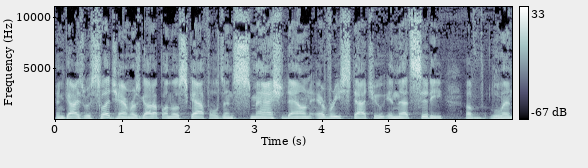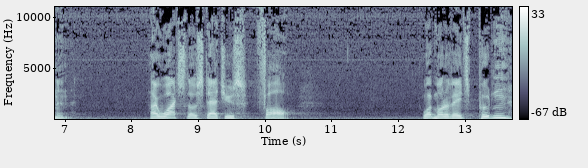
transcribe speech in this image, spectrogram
and guys with sledgehammers got up on those scaffolds and smashed down every statue in that city of Lenin. I watched those statues fall. What motivates Putin?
